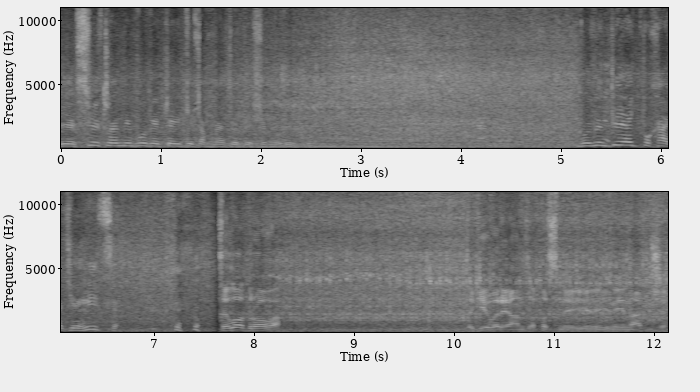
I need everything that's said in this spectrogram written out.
Як світла не буде, то які там методи ще можуть бути? Будемо бігати по хаті, грітися. Село дрова. Такий варіант запасний і не інакше.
